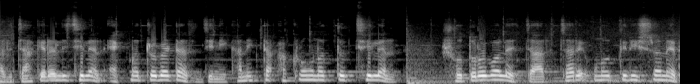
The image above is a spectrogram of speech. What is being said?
আর জাকের আলী ছিলেন একমাত্র ব্যাটার, যিনি খানিকটা আক্রমণাত্মক ছিলেন। সতেরো বলে চার চারে উনত্রিশ রানের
